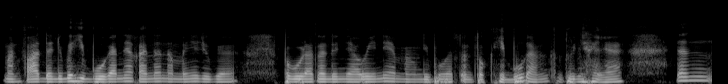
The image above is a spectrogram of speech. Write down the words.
manfaat dan juga hiburannya karena namanya juga pergulatan duniawi ini emang dibuat untuk hiburan tentunya ya. Dan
